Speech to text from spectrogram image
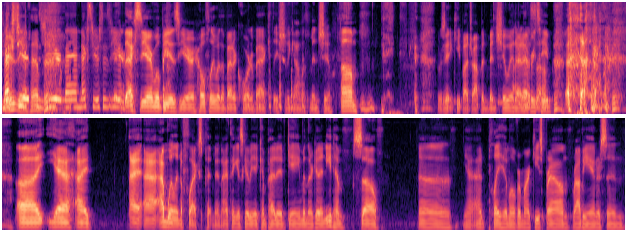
next year, his year, man. Next year's his year. Next year will be his year. Hopefully with a better quarterback. They should have gone with Minshew. Um, I was gonna keep on dropping Minshew in I at every so. team. uh, yeah, I, I, I, I'm willing to flex Pittman. I think it's gonna be a competitive game, and they're gonna need him. So, uh, yeah, I'd play him over Marquise Brown, Robbie Anderson.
